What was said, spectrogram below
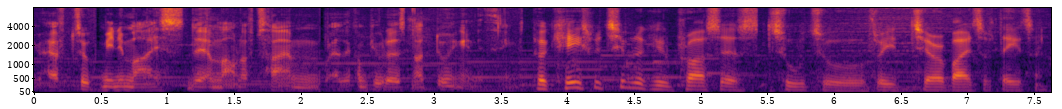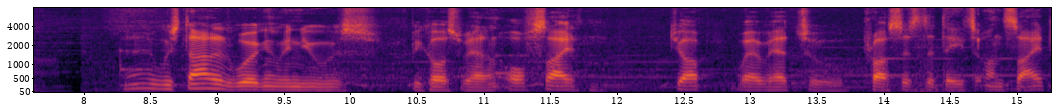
You have to minimize the amount of time where the computer is not doing anything. Per case we typically process two to three terabytes of data. Uh, we started working with Nuix because we had an off-site job where we had to process the data on site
